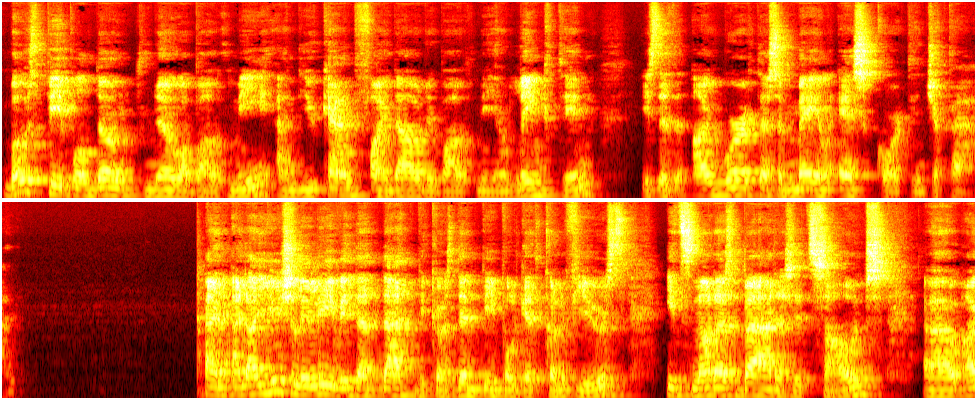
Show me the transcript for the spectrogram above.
most people don't know about me, and you can't find out about me on LinkedIn. Is that I worked as a male escort in Japan. And, and I usually leave it at that because then people get confused. It's not as bad as it sounds. Uh, I,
